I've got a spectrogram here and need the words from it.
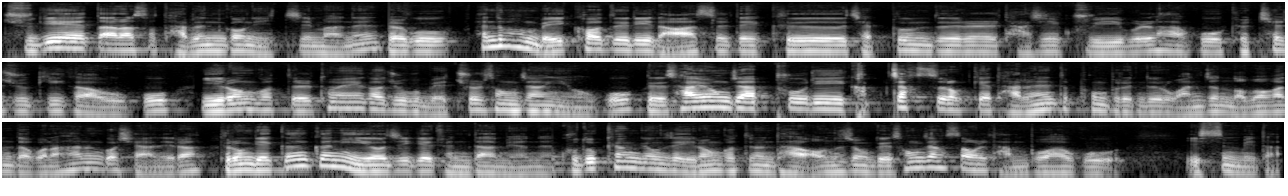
주기에 따라서 다른 건 있지만은 결국 핸드폰 메이커들이 나왔을 때 그 제품들을 다시 구입을 하고 교체 주기가 오고 이런 것들을 통해 가지고 매출 성장이 오고 그 사용자 풀이 갑작스럽게 다른 핸드폰 브랜드로 완전 넘어간다거나 하는 것이 아니라 그런 게 끈끈이 이어지게 된다면은 구독형 경제 이런 것들은 다 어느 정도의 성장성을 담보하고 있습니다.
